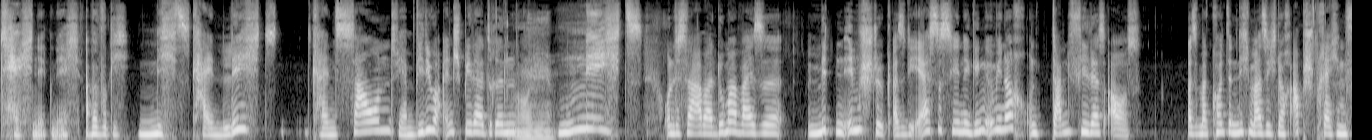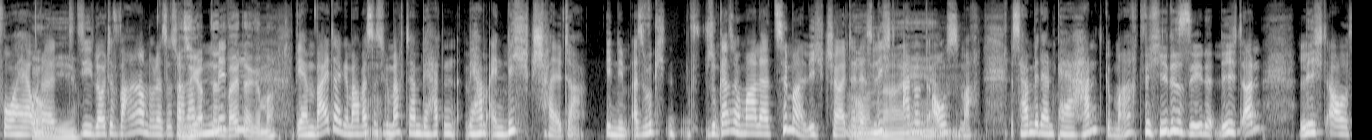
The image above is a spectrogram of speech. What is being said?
Technik nicht, aber wirklich nichts, kein Licht. kein Sound, wir haben Videoeinspieler drin, Oh je. nichts. Und es war aber dummerweise mitten im Stück. Also die erste Szene ging irgendwie noch und dann fiel das aus. Also man konnte nicht mal sich noch absprechen vorher Oh oder je. die Leute waren oder so. Also ihr habt dann mitten- weitergemacht? Wir haben weitergemacht. Was wir gemacht haben, wir hatten, wir haben einen Lichtschalter in dem, also wirklich so ein ganz normaler Zimmerlichtschalter, der Oh das Licht an und nein. ausmacht. Das haben wir dann per Hand gemacht für jede Szene. Licht an, Licht aus.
